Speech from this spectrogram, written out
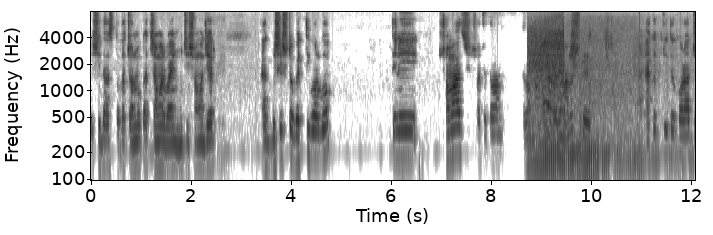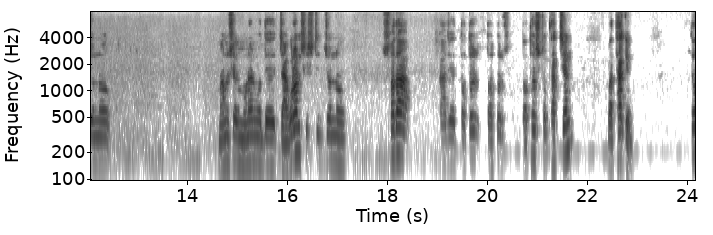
ঋষিদাস তথা চর্মকার চামার বাইন মুচি সমাজের এক বিশিষ্ট ব্যক্তিবর্গ। তিনি সমাজ সচেতন এবং সমাজের মানুষকে একত্রিত করার জন্য মানুষের মনের মধ্যে জাগরণ সৃষ্টির জন্য সদা কাজে তত তত থাকছেন বা থাকেন। তো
